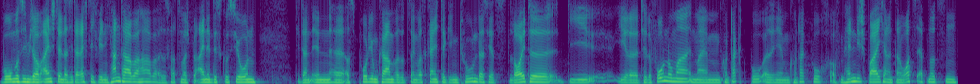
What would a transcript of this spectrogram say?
wo muss ich mich darauf einstellen, dass ich da rechtlich wenig Handhabe habe. Also es war zum Beispiel eine Diskussion, die dann in, äh, aus Podium kam, war sozusagen, was kann ich dagegen tun, dass jetzt Leute, die ihre Telefonnummer in meinem Kontaktbuch, also in ihrem Kontaktbuch auf dem Handy speichern und dann WhatsApp nutzen,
